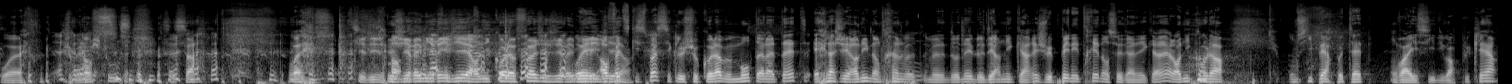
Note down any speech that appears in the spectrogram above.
Ouais, je mélange tout, c'est ça. Ouais, Jérémy Rivière, Nicolas Fage et Jérémy Rivière. En fait, ce qui se passe, c'est que le chocolat me monte à la tête et là, Géraldine est en train de me, donner le dernier carré. Je vais pénétrer dans ce dernier carré. Alors, Nicolas, on s'y perd peut-être. On va essayer d'y voir plus clair.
